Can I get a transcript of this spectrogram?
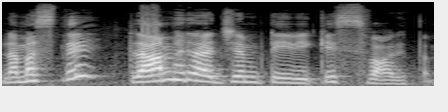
నమస్తే రామరాజ్యం టీవీకి స్వాగతం.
